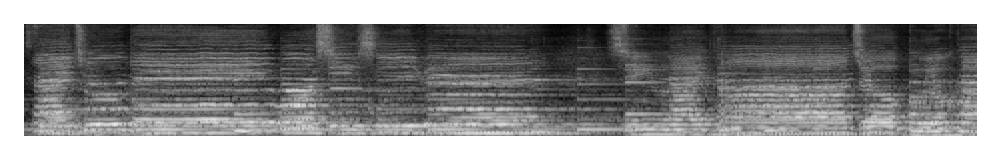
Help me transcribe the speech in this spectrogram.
在主内我心喜悦。醒来他就不用害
